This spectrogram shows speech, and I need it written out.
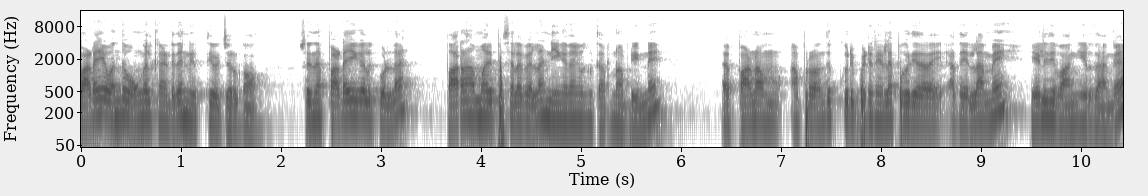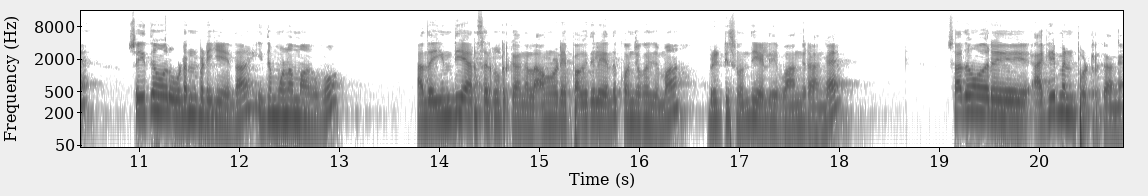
படையை வந்து உங்களுக்காண்டி தான் நிறுத்தி வச்சுருக்கோம். ஸோ இந்த படைகளுக்குள்ள பராமரிப்பு செலவெல்லாம் நீங்கள் தான் எங்களுக்கு தரணும் அப்படின்னு பணம் அப்புறம் வந்து குறிப்பிட்ட நிலப்பகுதி அதை அதை எல்லாமே எழுதி வாங்கியிருந்தாங்க. ஸோ இதுவும் ஒரு உடன்படிக்கை தான். இது மூலமாகவும் அந்த இந்திய அரசர்கள் இருக்காங்கல்ல அவங்களுடைய பகுதியிலேருந்து கொஞ்சம் கொஞ்சமாக பிரிட்டிஷ் வந்து எழுதி வாங்குகிறாங்க ஸோ அதுவும் ஒரு அக்ரிமெண்ட் போட்டிருக்காங்க.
